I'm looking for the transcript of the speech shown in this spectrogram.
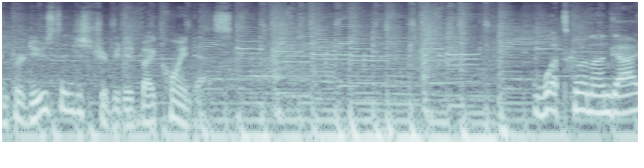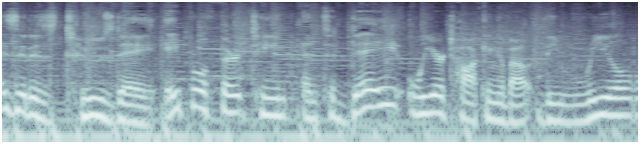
and produced and distributed by Coindesk. What's going on, guys? It is Tuesday, April 13th, and today we are talking about the real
